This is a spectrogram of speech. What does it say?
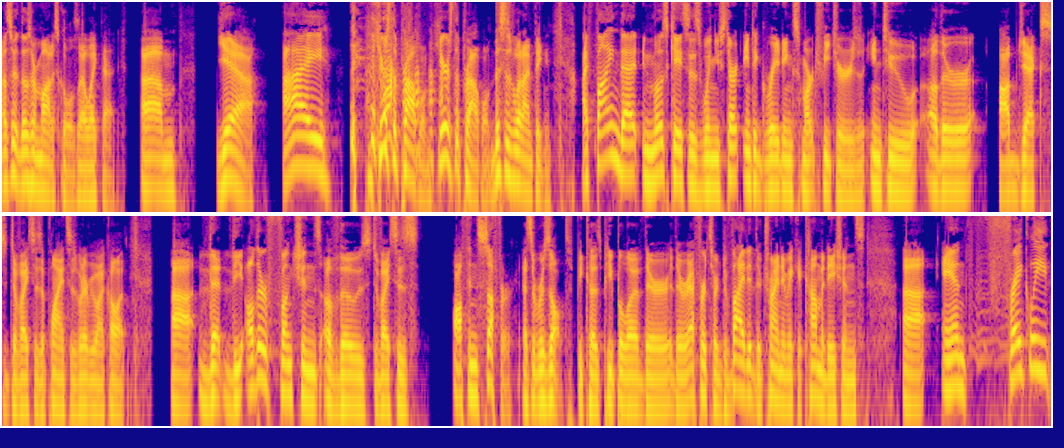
Those are those are modest goals. I like that. Um, yeah, I. Here's the problem. Here's the problem. This is what I'm thinking. I find that in most cases, when you start integrating smart features into other objects, devices, appliances, whatever you want to call it, uh, that the other functions of those devices often suffer as a result because people are their their efforts are divided. They're trying to make accommodations, uh, and frankly,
